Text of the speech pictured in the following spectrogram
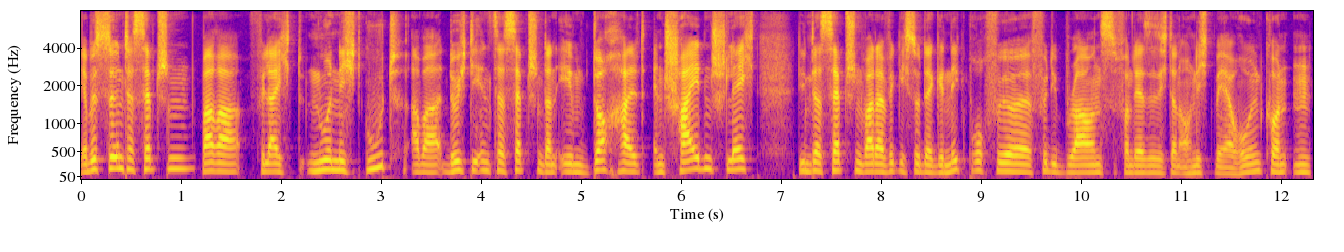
Ja, bis zur Interception war er vielleicht nur nicht gut, aber durch die Interception dann eben doch halt entscheidend schlecht. Die Interception war da wirklich so der Genickbruch für, für die Browns, von der sie sich dann auch nicht mehr erholen konnten.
